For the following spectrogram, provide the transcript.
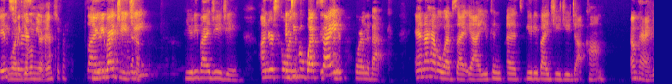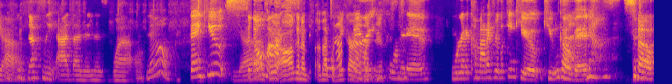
Instagram you want to give them your Instagram? Beauty by Gigi. Beauty by Gigi. Underscore. And do you have a website? Or in the back. And I have a website. Yeah, you can. Uh, it's beautybygigi.com. Okay, yeah, definitely add that in as well. No, thank you yes, so much. We're all gonna about to make our very informative. We're gonna come out if you're looking cute, cute and COVID. Yeah. so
